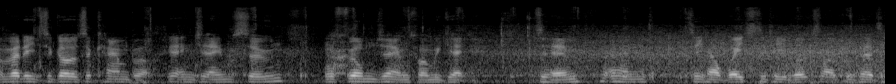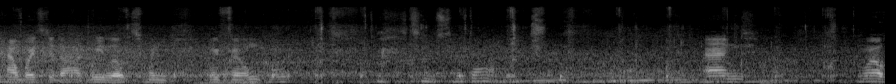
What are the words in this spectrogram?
I'm ready to go to Canberra. Getting James soon. We'll film James when we get to him and see how wasted he looks like compared to how wasted I, we looked when we filmed. Seems so dark. And we'll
